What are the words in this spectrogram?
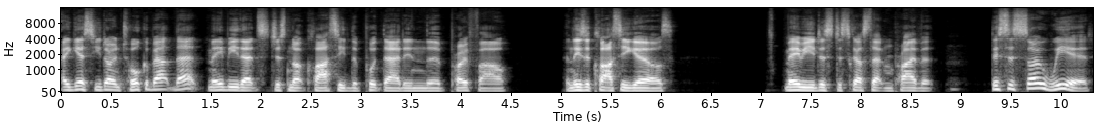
I guess you don't talk about that. Maybe that's just not classy to put that in the profile. And these are classy girls. Maybe you just discuss that in private. This is so weird.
